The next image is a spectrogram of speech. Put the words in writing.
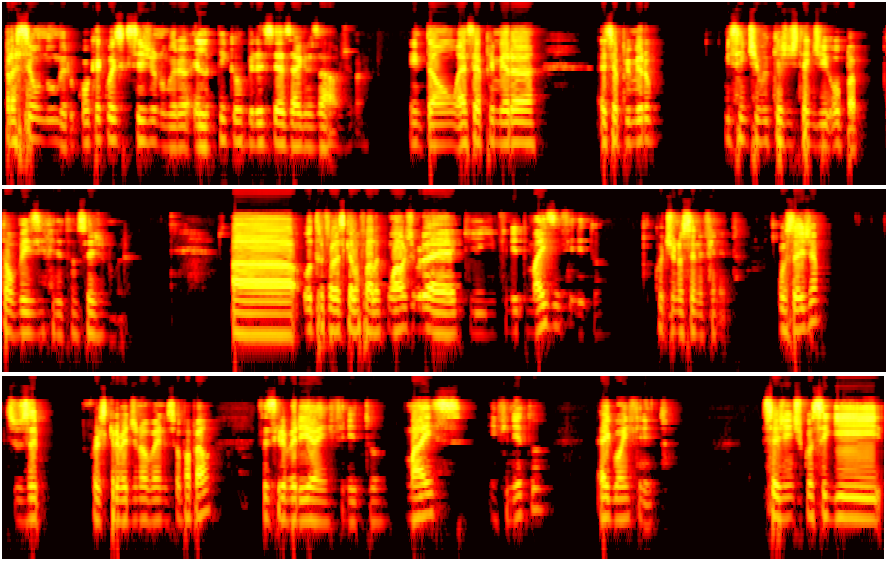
para ser um número, qualquer coisa que seja um número, ele tem que obedecer as regras da álgebra. Então, essa é a primeira, esse é o primeiro incentivo que a gente tem de, opa, talvez infinito não seja número. A outra frase que ela fala com álgebra é que infinito mais infinito continua sendo infinito. Ou seja, se você for escrever de novo aí no seu papel, você escreveria infinito mais infinito é igual a infinito. Se a gente conseguir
